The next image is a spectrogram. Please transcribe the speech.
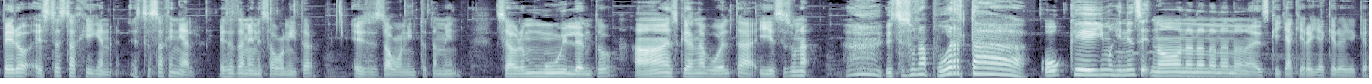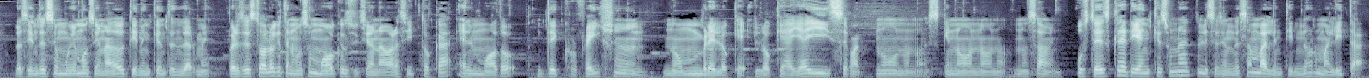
Pero esta está gigante, esta está genial. Esta también está bonita. Esta está bonita también. Se abre muy lento. Ah, es que dan la vuelta. Y esta es una ¡Esta es una puerta! Ok, imagínense. No, no, no, no, no, no, es que ya quiero, ya quiero, ya quiero. Lo siento, estoy muy emocionado, tienen que entenderme. Pero eso es todo lo que tenemos en modo construcción. Ahora sí toca el modo decoration. No, hombre, lo que, lo que hay ahí se va. No, no, no, es que no, no, no, no saben. ¿Ustedes creerían que es una actualización de San Valentín normalita?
